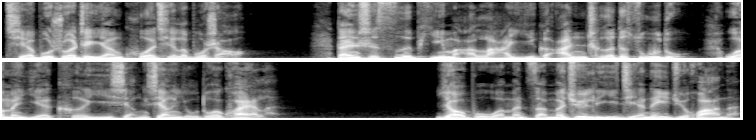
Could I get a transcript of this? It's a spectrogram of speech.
且不说这样阔气了不少，但是四匹马拉一个安车的速度，我们也可以想象有多快了。要不我们怎么去理解那句话呢？“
